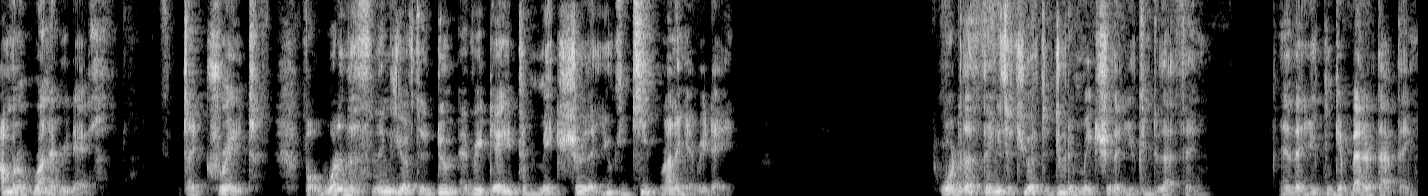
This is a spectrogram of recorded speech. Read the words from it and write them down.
I'm gonna run every day. It's like great. But what are the things you have to do every day to make sure that you can keep running every day? What are the things that you have to do to make sure that you can do that thing and that you can get better at that thing?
